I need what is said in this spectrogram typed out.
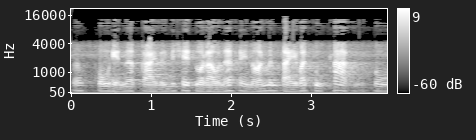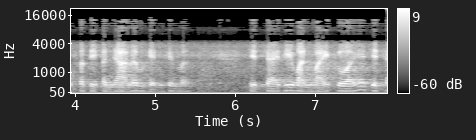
ก็คงเห็นนะกายมันไม่ใช่ตัวเรานะไอ้นอนมันไต่วัตถุธาตุคงสติปัญญาเริ่มเห็นขึ้นมา จิตใจที่หวั่นไหวกลัวให้จิตใจ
